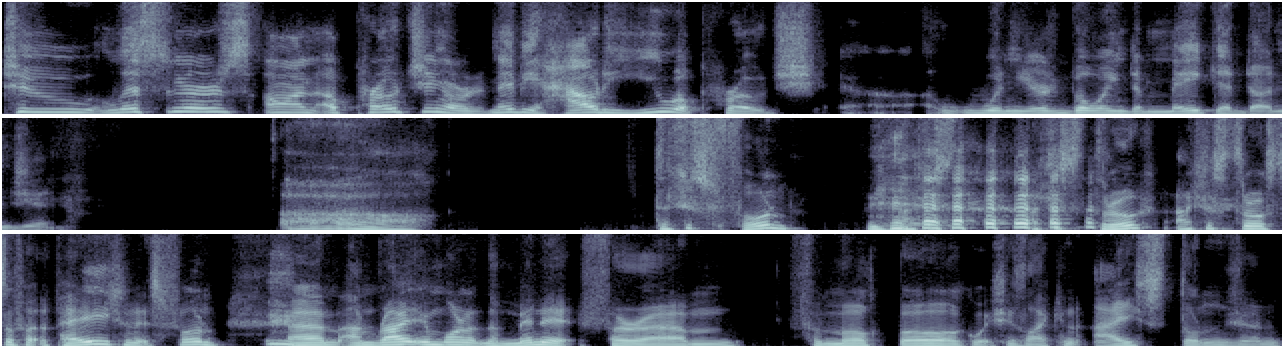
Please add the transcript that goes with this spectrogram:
to listeners on approaching, or maybe how do you approach uh, when you're going to make a dungeon? Oh, they're just fun. I just, I just throw I just throw stuff at a page and it's fun. Um, I'm writing one at the minute for um for Mork Borg, which is like an ice dungeon.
